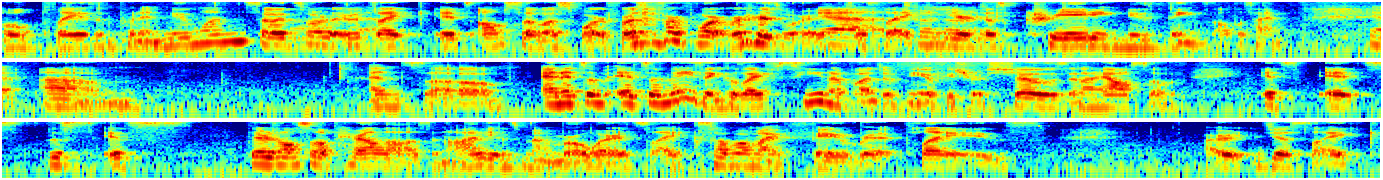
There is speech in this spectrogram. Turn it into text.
old plays and put in new ones. So it's sort of Oh, it's like it's also a sport for the performers where Yeah, it's just like you're just creating new things all the time. Yeah. um, and so and it's it's amazing because I've seen a bunch of neo futurist shows and I also it's it's this it's there's also a parallel as an audience member where it's like some of my favorite plays are just like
